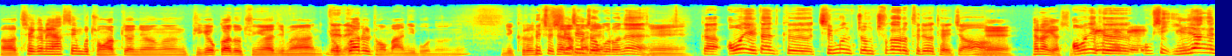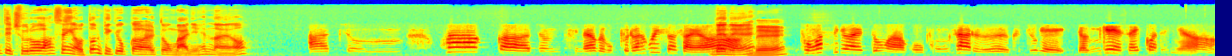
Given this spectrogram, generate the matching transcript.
어, 최근에 학생부 종합전형은 비교과도 중요하지만 네네. 교과를 더 많이 보는 이제 그런 그렇죠. 추세란 실질적으로는 말이에요. 그러니까 어머니 일단 그 질문 좀 추가로 드려도 되죠? 네. 네, 편하게 하십니다. 어머니 그 네네네. 혹시 1, 2학년 때 주로 학생이 어떤 비교과 활동 많이 했나요? 아, 좀, 화학과 좀 진학을 목표로 하고 있어서요. 네네. 네. 동아필 활동하고 봉사를 그쪽에 연계해서 했거든요.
